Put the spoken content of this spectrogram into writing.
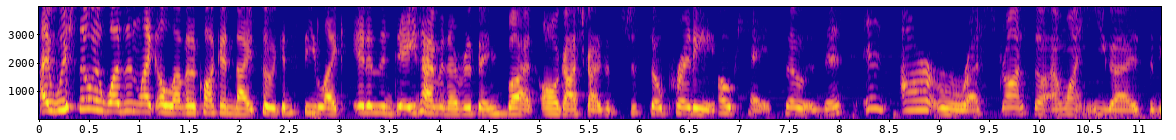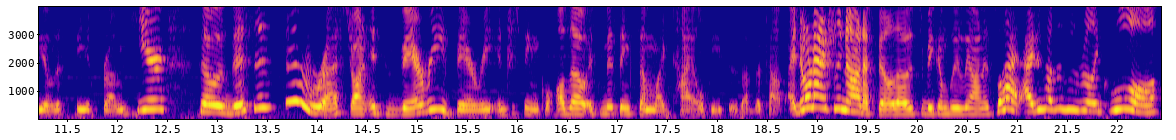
I wish though it wasn't like 11 o'clock at night so we could see like it in the daytime and everything. But oh gosh, guys, it's just so pretty. Okay, so this is our restaurant. So I want you guys to be able to see it from here. So this is the restaurant. It's very, very interesting and cool. Although it's missing some like tile pieces at the top. I don't actually know how to fill those to be completely honest, but I just thought this was really cool.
